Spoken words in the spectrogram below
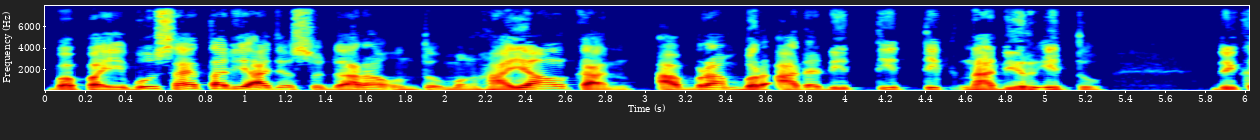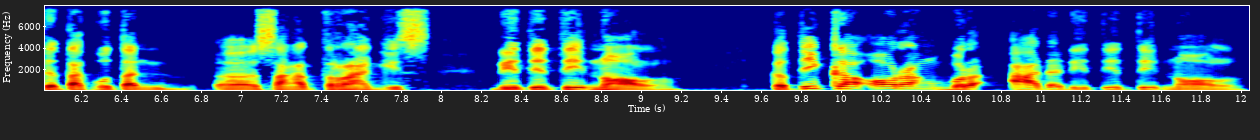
Bapak Ibu, saya tadi ajak saudara untuk menghayalkan Abraham berada di titik nadir itu. Di ketakutan e, sangat tragis, di titik nol. Ketika orang berada di titik nol,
